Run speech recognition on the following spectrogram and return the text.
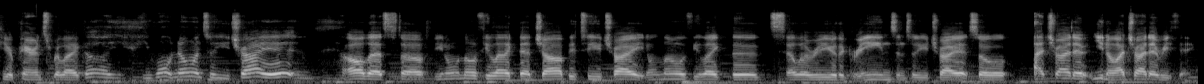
your parents were like, "Oh, you won't know until you try it," and all that stuff. You don't know if you like that job until you try it. You don't know if you like the celery or the greens until you try it. So I tried it. You know, I tried everything.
